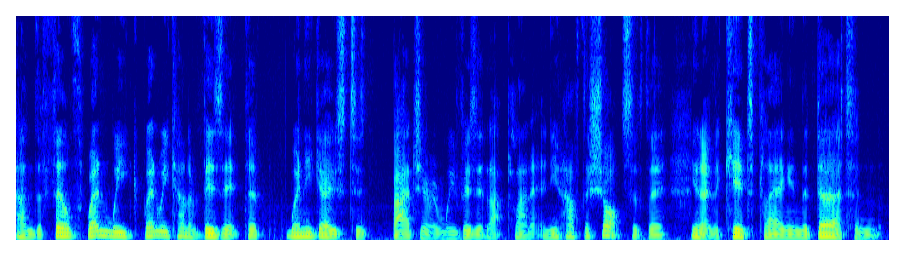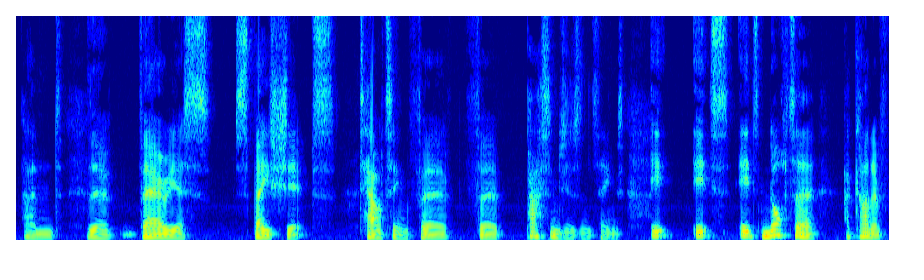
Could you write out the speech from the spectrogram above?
and the filth when we when we kind of visit the when he goes to Badger and we visit that planet and you have the shots of the you know the kids playing in the dirt and and the various spaceships touting for for passengers and things. It it's it's not a, a kind of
